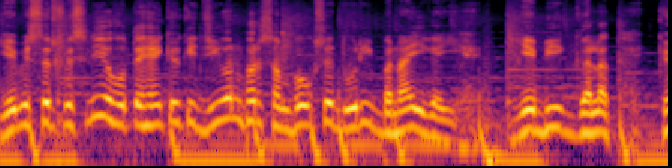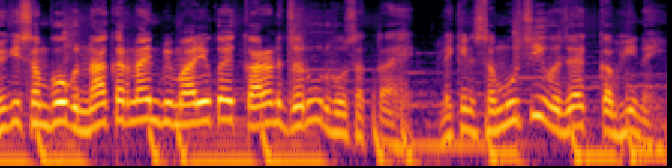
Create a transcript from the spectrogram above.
ये भी सिर्फ़ इसलिए होते हैं क्योंकि जीवन भर संभोग से दूरी बनाई गई है। ये भी गलत है, क्योंकि संभोग न करना इन बीमारियों का एक कारण ज़रूर हो सकता है, लेकिन समूची वजह कभी नहीं,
